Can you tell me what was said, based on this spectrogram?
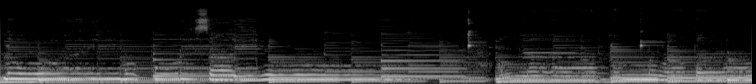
Naway magpuri sa iyo. Ang lahat ng mga tao.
